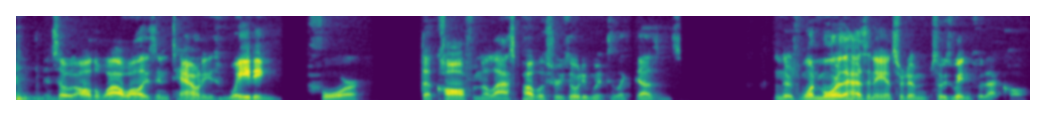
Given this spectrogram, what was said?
And so all the while, while he's in town, he's waiting for the call from the last publisher. He's already went to like dozens, and there's one more that hasn't answered him, so he's waiting for that call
